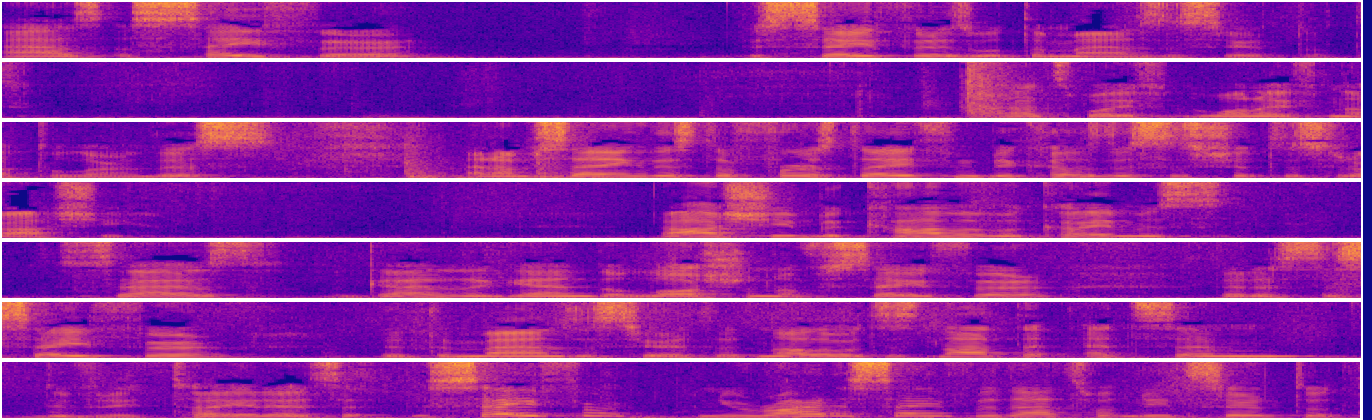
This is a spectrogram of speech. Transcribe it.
as a sefer, the Sefer is what demands the Sirtut. That's why one if not to learn this. And I'm saying this the first Eifim because this is Shittis Rashi. Rashi, Bekama Mekaimis, says again and again the Lashon of Sefer, that it's the Sefer that demands a Sirtut. In other words, it's not the Etzem Divrei Torah, it's a Sefer. When you write a Sefer, that's what needs Sirtut.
